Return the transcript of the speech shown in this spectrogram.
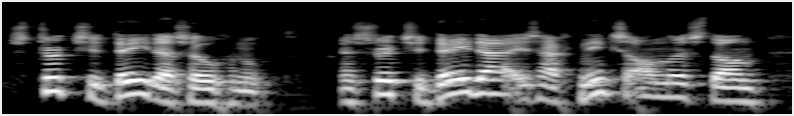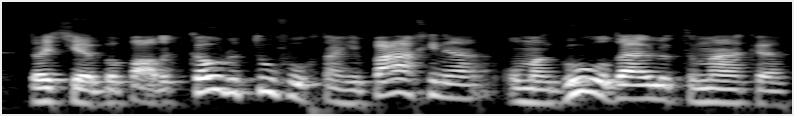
structured data zogenoemd. En structured data is eigenlijk niks anders dan dat je bepaalde code toevoegt aan je pagina om aan Google duidelijk te maken:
